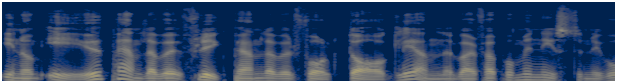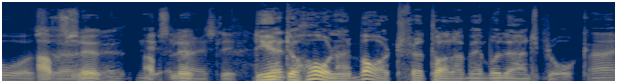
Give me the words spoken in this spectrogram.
inom EU pendlar, flygpendlar väl folk dagligen, i varje fall på ministernivå. Och absolut. absolut. Det är ju inte hållbart, för att tala med modernt språk. Nej.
